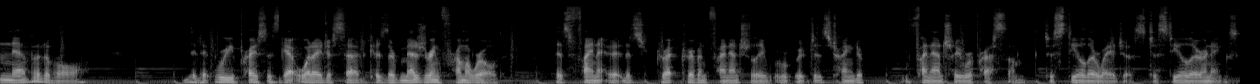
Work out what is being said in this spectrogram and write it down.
inevitable that it reprices get what I just said because they're measuring from a world that's fina- that's dri- driven financially, which is trying to financially repress them to steal their wages, to steal their earnings.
